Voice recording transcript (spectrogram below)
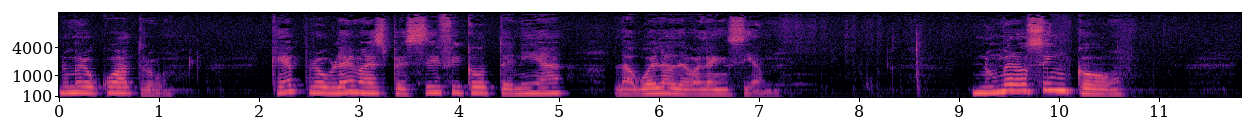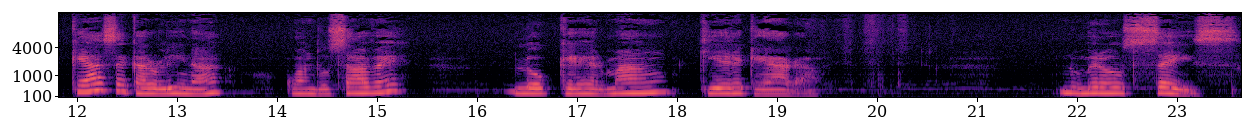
Número cuatro. ¿Qué problema específico tenía la abuela de Valencia? Número cinco. ¿Qué hace Carolina cuando sabe lo que Germán quiere que haga? Número 6.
